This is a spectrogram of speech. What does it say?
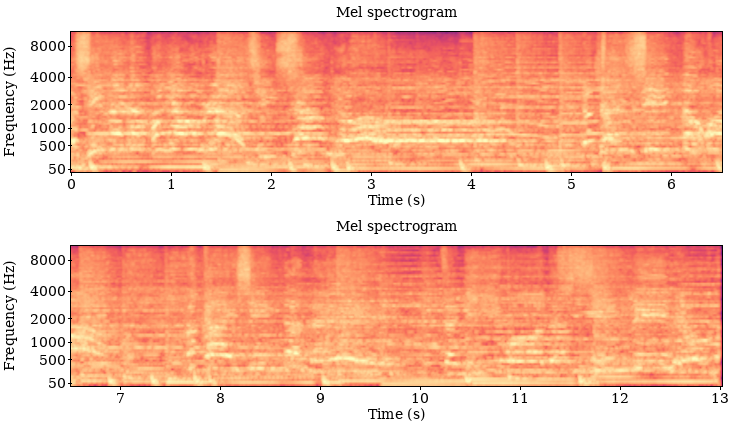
和心爱的朋友热情相拥，让真心的话和开心的泪，在你我的心里流动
